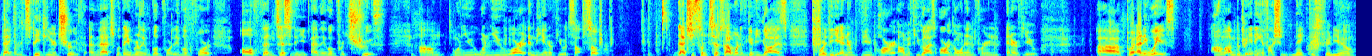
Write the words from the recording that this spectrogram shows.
that you're speaking your truth, and that's what they really look for. They look for authenticity and they look for truth um, when you when you are in the interview itself. So that's just some tips I wanted to give you guys for the interview part. Um, if you guys are going in for an interview. Uh, but anyways, um, I'm debating if I should make this video.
